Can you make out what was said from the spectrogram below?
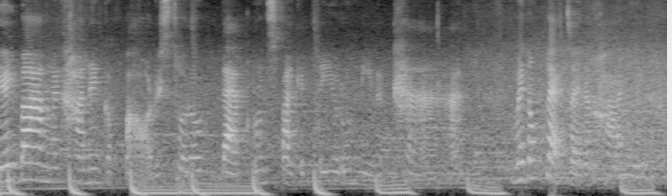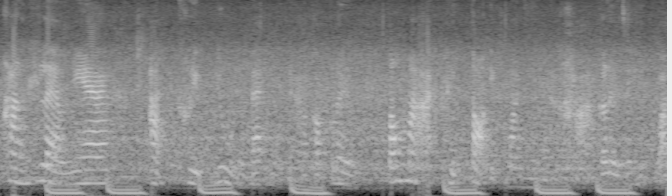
ได้บ้างนะคะ ในกระเป๋า r i s t o r o Bag รุ่น Spaghetti รุ่นนี้ ไม่ต้องแปลกใจนะคะนี่ครั้งที่แล้วเนี่ยอัดคลิปอยู่ในแบ็คหนึ่นะคะก็เลยต้องมาอัดคลิปต่ออีกวันนึงนะคะ ก็เลยจะเห็นว่า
